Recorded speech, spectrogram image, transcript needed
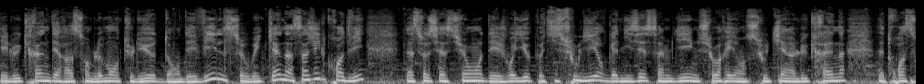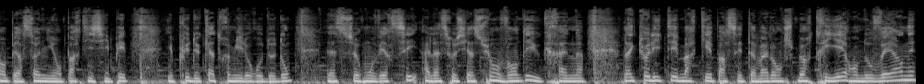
et l'Ukraine, des rassemblements ont eu lieu dans des villes ce week-end. À Saint-Gilles-Croix-de-Vie, l'association des joyeux petits souliers organisait samedi une soirée en soutien à l'Ukraine. 300 personnes y ont participé et plus de 4000 euros de dons seront versés à l'association Vendée-Ukraine. L'actualité marquée par cette avalanche meurtrière en Auvergne.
